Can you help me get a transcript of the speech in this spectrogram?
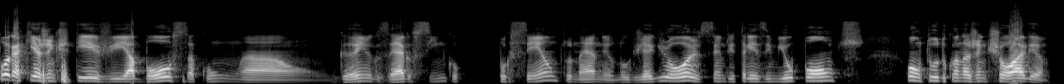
Por aqui a gente teve a bolsa com uh, um ganho de 0,5% né, no dia de hoje, 113 mil pontos. Contudo, quando a gente olha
